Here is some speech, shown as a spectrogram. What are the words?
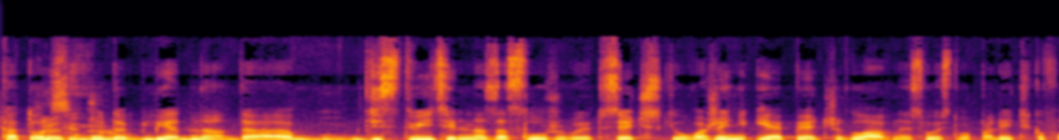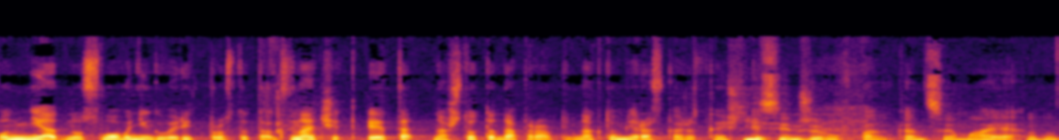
Который Киссинджер... худо-бедно, да, действительно заслуживает всячески уважения. И опять же, главное свойство политиков, он ни одно слово не говорит просто так. Значит, это на что-то направлено. А кто мне расскажет? Конечно, Киссинджеру ты. в конце мая, угу.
